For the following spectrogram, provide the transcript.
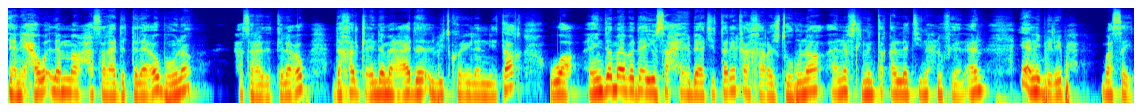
يعني حاول لما حصل هذا التلاعب هنا حصل هذا التلاعب دخلت عندما عاد البيتكوين إلى النطاق وعندما بدأ يصحح بهذه الطريقة خرجت هنا نفس المنطقة التي نحن فيها الآن يعني بربح بسيط.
